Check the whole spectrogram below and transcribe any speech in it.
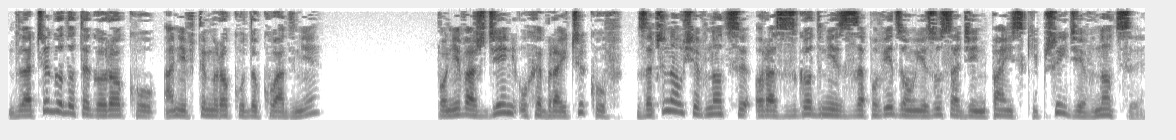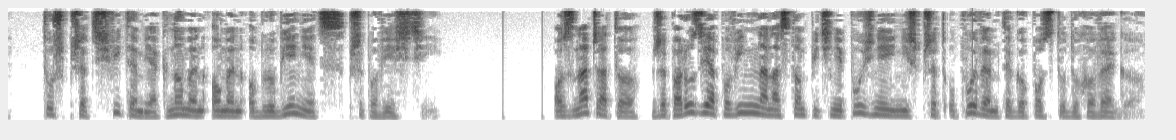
Dlaczego do tego roku, a nie w tym roku dokładnie? Ponieważ dzień u Hebrajczyków zaczynał się w nocy oraz zgodnie z zapowiedzią Jezusa Dzień Pański przyjdzie w nocy, tuż przed świtem jak nomen omen oblubieniec z przypowieści. Oznacza to, że paruzja powinna nastąpić nie później niż przed upływem tego postu duchowego.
